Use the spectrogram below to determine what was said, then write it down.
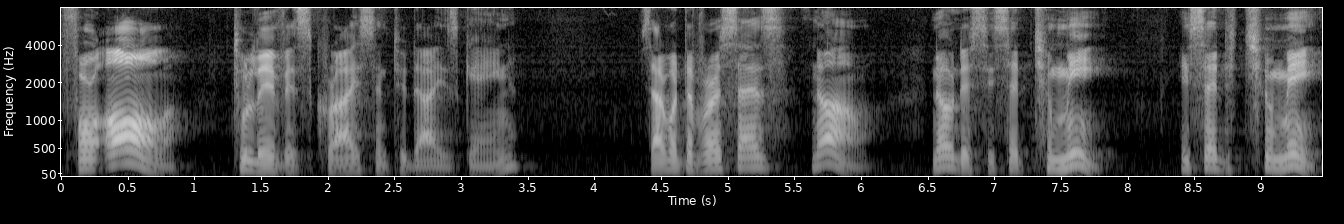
For all to live is Christ and to die is gain. Is that what the verse says? No. Notice he said, To me. He said, To me.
